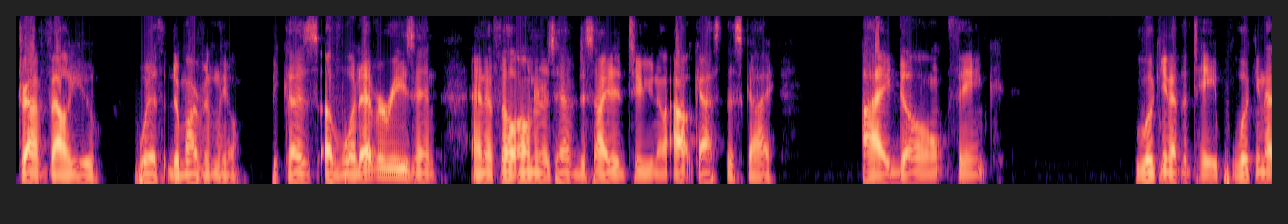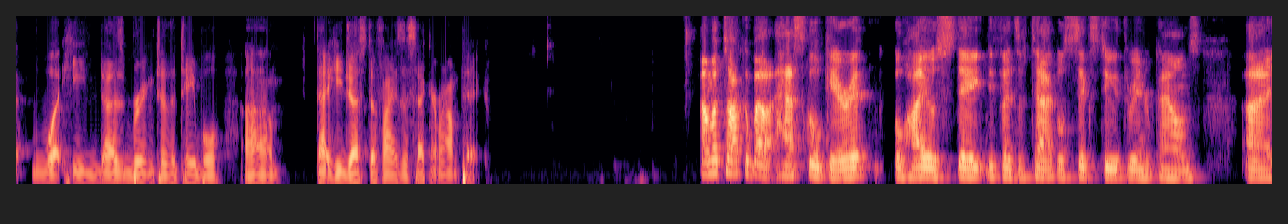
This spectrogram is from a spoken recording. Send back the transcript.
draft value with DeMarvin Leal because of whatever reason, NFL owners have decided to, you know, outcast this guy I don't think looking at the tape, looking at what he does bring to the table, um, that he justifies a second round pick. I'm going to talk about Haskell Garrett, Ohio State defensive tackle, 6'2, 300 pounds. Uh,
